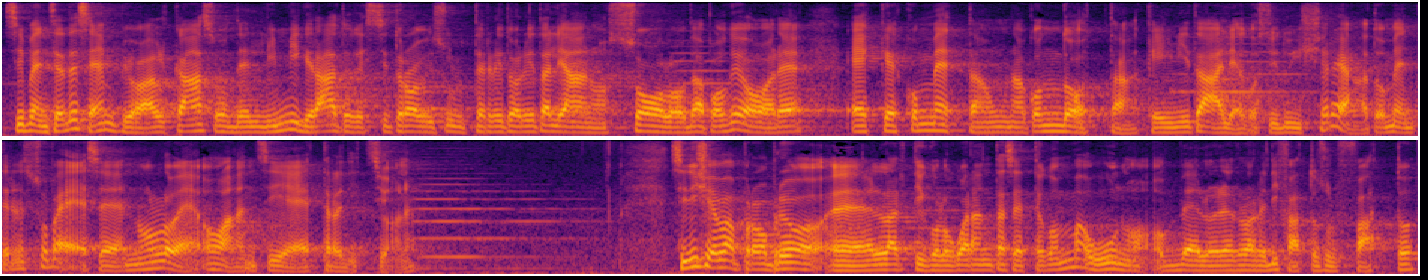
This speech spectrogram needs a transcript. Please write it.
Si pensi ad esempio al caso dell'immigrato che si trovi sul territorio italiano solo da poche ore e che commetta una condotta che in Italia costituisce reato, mentre nel suo paese non lo è o anzi è tradizione. Si diceva proprio eh, l'articolo 47,1, ovvero l'errore di fatto sul fatto,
